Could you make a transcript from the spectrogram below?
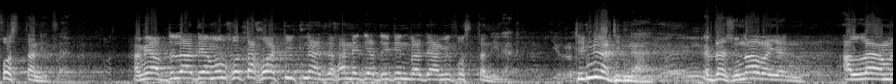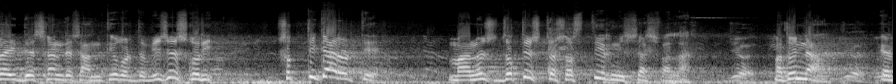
ফস্তানি লাগে আমি আবদুল্লাহ আদি এমন কথা কোয়া, ঠিক না, যেখানে গিয়া দুই দিন বাদে আমি ফস্তানি লাগে ঠিক না ঠিক না? এটা শোনা ভাই আল্লাহ আমরা এই দেশ দেশখানটা শান্তি করতে, বিশেষ করি সত্যিকার অর্থে মানুষ যথেষ্ট স্বস্তির নিঃশ্বাস জিও মাতুন না? এর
